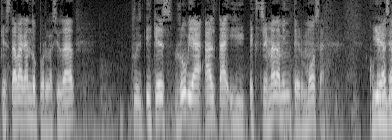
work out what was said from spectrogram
que está vagando por la ciudad pues, y que es rubia, alta y extremadamente hermosa. Con Y una hace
